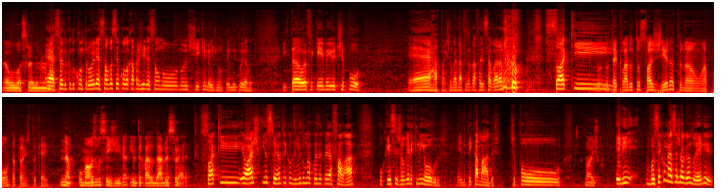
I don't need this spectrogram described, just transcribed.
é o acelerador normal. É, sendo que no controle é só você colocar pra direção no, no stick mesmo, não tem muito erro. Então eu fiquei meio tipo. É, rapaz, não vai dar pra tentar fazer isso agora não. Só que. No, no, teclado tu só gira, tu não aponta para onde tu quer ir. Não, o mouse você gira e no teclado W acelera. Só que eu acho que isso entra inclusive numa coisa que eu ia falar, porque esse jogo ele é que nem ogros. Ele tem camadas. Tipo. Lógico. Ele. Você começa jogando ele,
